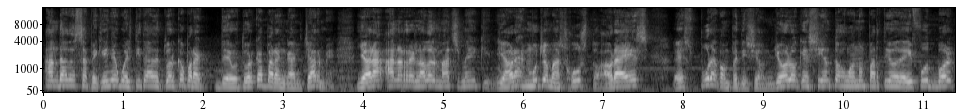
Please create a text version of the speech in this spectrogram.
han dado esa pequeña vueltita de tuerca para, de tuerca para engancharme. Y ahora han arreglado el matchmaking. Y ahora es mucho más justo. Ahora es es pura competición. Yo lo que siento jugando un partido de eFootball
